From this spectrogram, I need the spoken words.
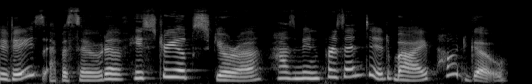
Today's episode of History Obscura has been presented by Podgo.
